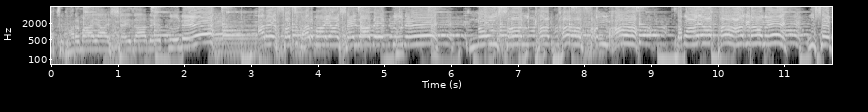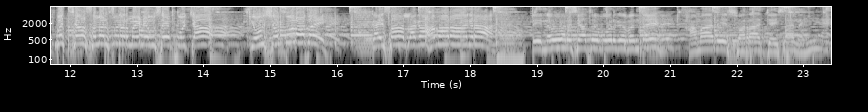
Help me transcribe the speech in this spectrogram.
सच भरमाया शहजादे तूने। अरे सच भरमाया शहजादे तूने। नौ साल का था संभा तब आया था आगरा में। उसे बच्चा समझकर मैंने उसे पूछा क्यों शंभू राजे? कैसा लगा हमारा आगरा? ते नऊ वर्षाचं बोर्ग बनते हमारे स्वराज जैसा नहीं है।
